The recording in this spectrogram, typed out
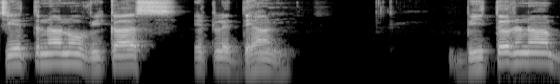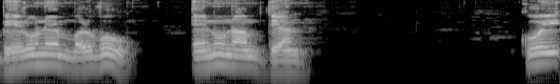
ચેતનાનો વિકાસ એટલે ધ્યાન. ભીતરના ભેરુને મળવું, એનું નામ ધ્યાન. કોઈ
